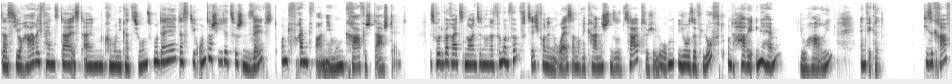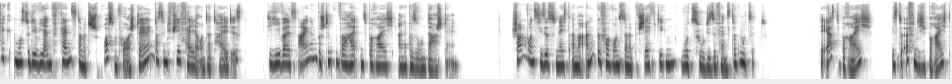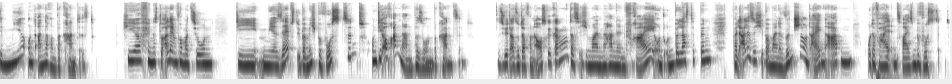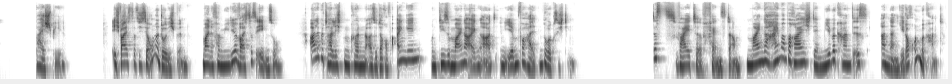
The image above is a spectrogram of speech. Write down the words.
Das Johari-Fenster ist ein Kommunikationsmodell, das die Unterschiede zwischen Selbst- und Fremdwahrnehmung grafisch darstellt. Es wurde bereits 1955 von den US-amerikanischen Sozialpsychologen Joseph Luft und Harry Ingham, Johari, entwickelt. Diese Grafik musst du dir wie ein Fenster mit Sprossen vorstellen, das in vier Felder unterteilt ist, die jeweils einen bestimmten Verhaltensbereich einer Person darstellen. Schauen wir uns diese zunächst einmal an, bevor wir uns damit beschäftigen, wozu diese Fenster gut sind. Der erste Bereich ist der öffentliche Bereich, der mir und anderen bekannt ist. Hier findest du alle Informationen, die mir selbst über mich bewusst sind und die auch anderen Personen bekannt sind. Es wird also davon ausgegangen, dass ich in meinem Handeln frei und unbelastet bin, weil alle sich über meine Wünsche und Eigenarten oder Verhaltensweisen bewusst sind. Beispiel. Ich weiß, dass ich sehr ungeduldig bin. Meine Familie weiß das ebenso. Alle Beteiligten können also darauf eingehen und diese meine Eigenart in ihrem Verhalten berücksichtigen. Das zweite Fenster. Mein geheimer Bereich, der mir bekannt ist, anderen jedoch unbekannt.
